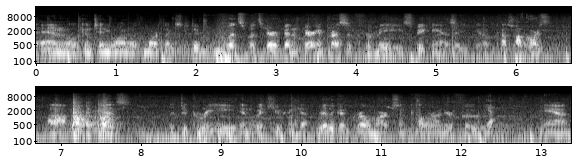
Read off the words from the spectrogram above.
And we'll continue on with more things to do. What's what's very been very impressive for me, speaking as a you know customer, of course, um, is the degree in which you can get really good grill marks and color on your food. Yeah and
